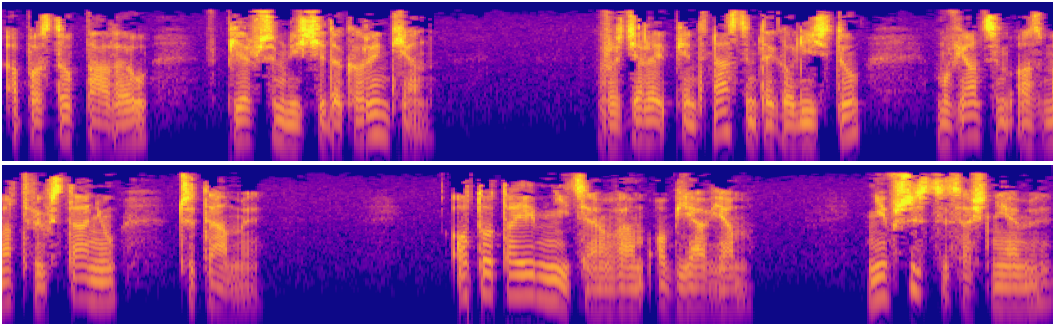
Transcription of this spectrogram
apostoł Paweł w pierwszym liście do Koryntian. W rozdziale piętnastym tego listu, mówiącym o zmartwychwstaniu, czytamy Oto tajemnicę wam objawiam. Nie wszyscy zaśniemy,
